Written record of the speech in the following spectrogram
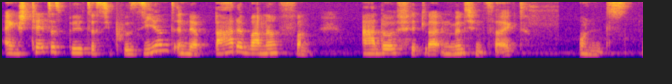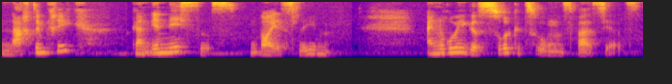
ein gestelltes Bild, das sie posierend in der Badewanne von Adolf Hitler in München zeigt. Und nach dem Krieg begann ihr nächstes neues Leben. Ein ruhiges, zurückgezogenes war es jetzt.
